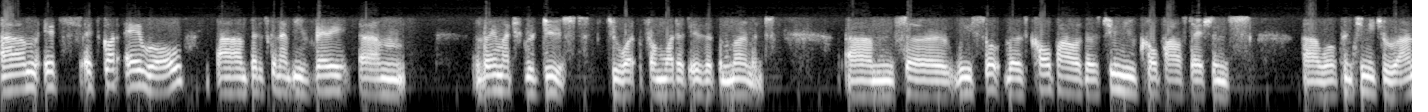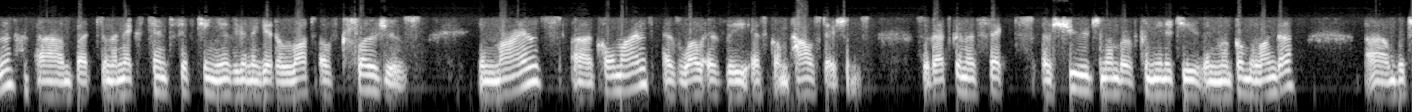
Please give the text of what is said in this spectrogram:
Um, it's it's got a role, um, but it's going to be very um, very much reduced to what from what it is at the moment. Um, so we saw those coal power, those two new coal power stations uh, will continue to run, um, but in the next 10 to 15 years, you're going to get a lot of closures in mines, uh, coal mines, as well as the Eskom power stations. So that's going to affect a huge number of communities in Mpumalanga, um, which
